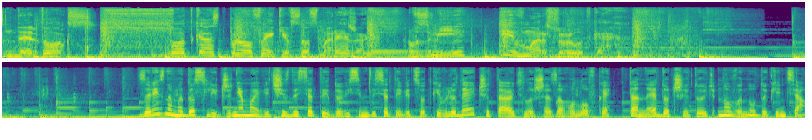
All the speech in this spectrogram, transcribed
Детокс. Подкаст про фейки в соцмережах, в ЗМІ і в маршрутках. За різними дослідженнями від 60 до 80% людей читають лише заголовки та не дочитують новину до кінця.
